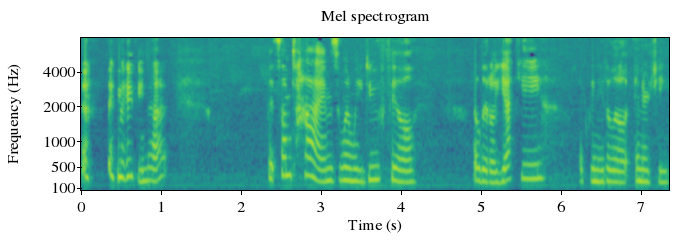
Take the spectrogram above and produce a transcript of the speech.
maybe not. But sometimes when we do feel a little yucky, like we need a little energy,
